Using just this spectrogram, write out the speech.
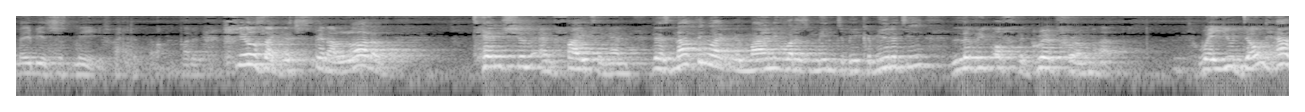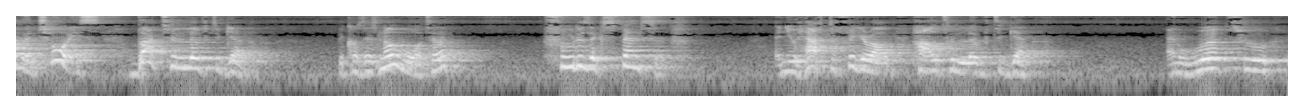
maybe it's just me, I don't know, but it feels like there's just been a lot of tension and fighting, and there's nothing like reminding what it means to be community, living off the grid for a month where you don't have a choice but to live together. Because there's no water, food is expensive, and you have to figure out how to live together and work through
